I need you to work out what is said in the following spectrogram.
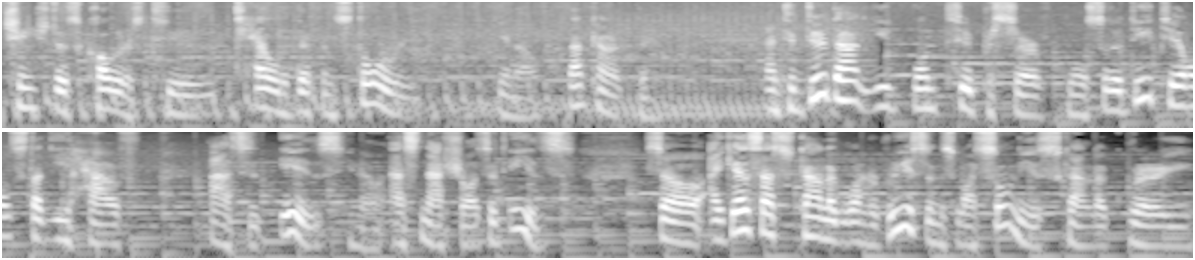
change those colors to tell a different story you know, that kind of thing. And to do that, you want to preserve most of the details that you have as it is, you know, as natural as it is. So I guess that's kind of like one of the reasons why Sony is kind of like very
